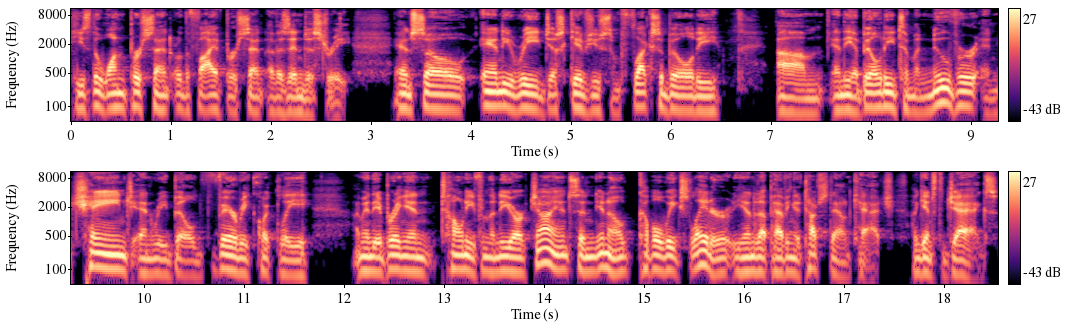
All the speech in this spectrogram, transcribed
He's the 1% or the 5% of his industry. And so Andy Reid just gives you some flexibility. Um, and the ability to maneuver and change and rebuild very quickly I mean, they bring in Toney from the New York Giants, and you know, a couple weeks later, he ended up having a touchdown catch against the Jags.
